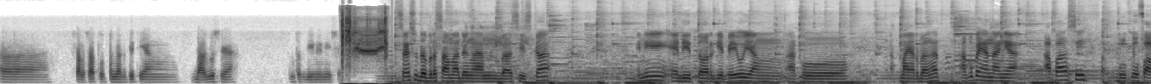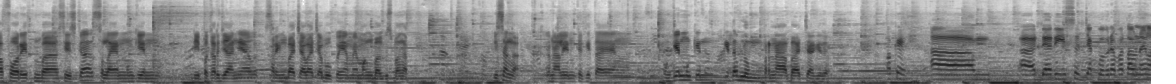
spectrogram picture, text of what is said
eh, salah satu penerbit yang bagus ya untuk di Indonesia. Saya sudah bersama dengan Mbak Siska. Ini editor GPU yang aku admire banget. Aku pengen nanya, apa sih buku favorit Mbak Siska selain mungkin di pekerjaannya sering baca-baca buku yang memang bagus banget? Bisa nggak kenalin ke kita yang mungkin mungkin kita belum pernah baca gitu? Oke, em, eh, dari sejak beberapa tahun yang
